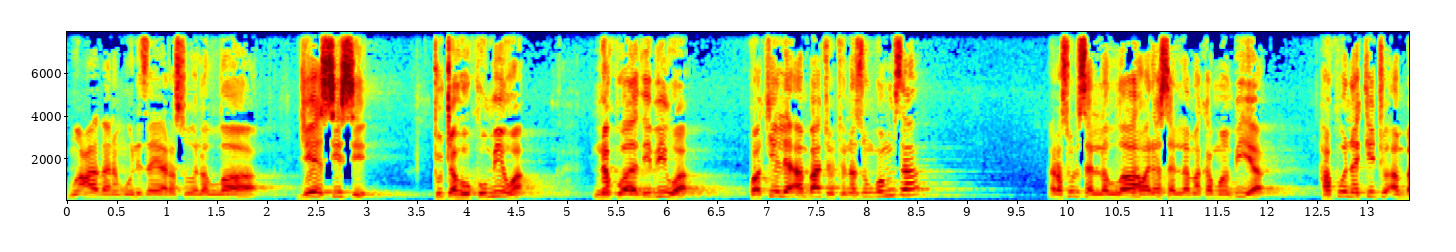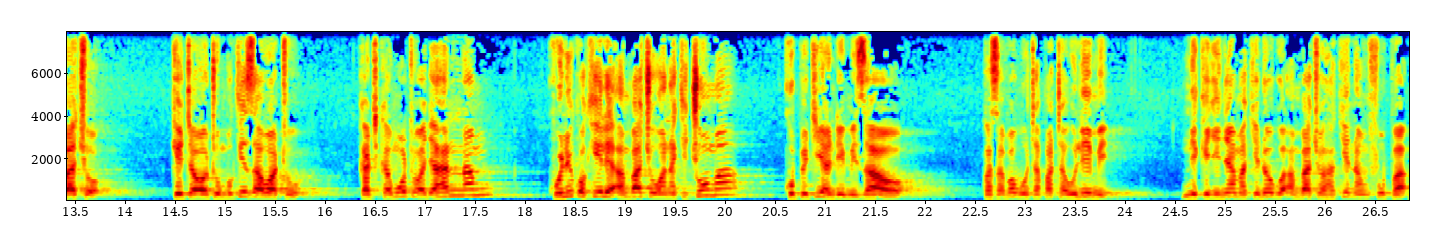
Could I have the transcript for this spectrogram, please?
Muadh anamuuliza ya Rasul Allah je sisi tutahukumiwa na kuadhibiwa kwa kile ambacho tunazungumza. Rasul sallallahu alaihi wasallam akamwambia hakuna kitu ambacho kitawatumbukiza watu katika moto wa jahannam kuliko kile ambacho wanakichuma kupitia ndimi zao. Kwa sababu utapata ulimi ni kijinyama kidogo ambacho hakina mfupa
